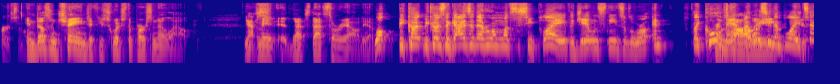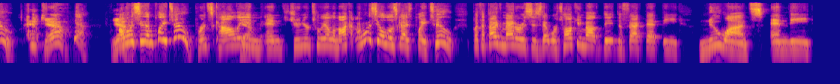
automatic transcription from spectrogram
personally. And doesn't change if you switch the personnel out. Yes, I mean it, that's that's the reality of well, it. Well, because because the guys that everyone wants to see play, the Jaylen Sneeds of the world, and like cool Prince man, Holly, I want to see them play too. Heck yeah, yeah. Yeah. I want to see them play too. Prince Kollie yeah. and, and Junior Tuihalamaka. I want to see all those guys play too. But the fact of the matter is, is that we're talking about the, the fact that the nuance and the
